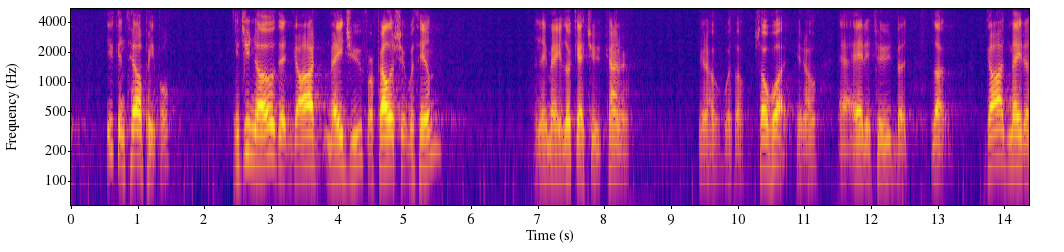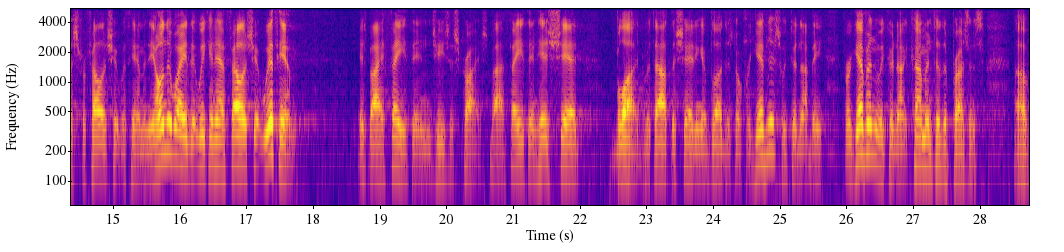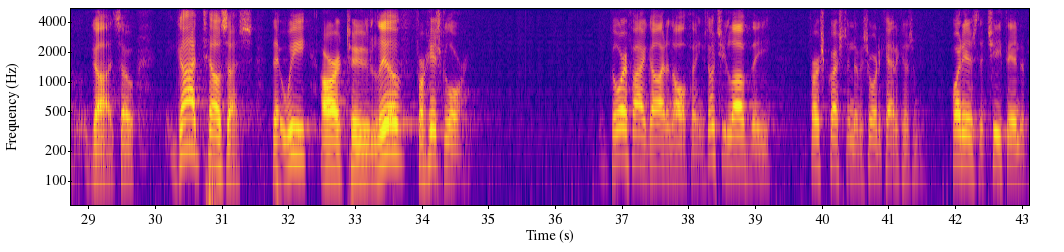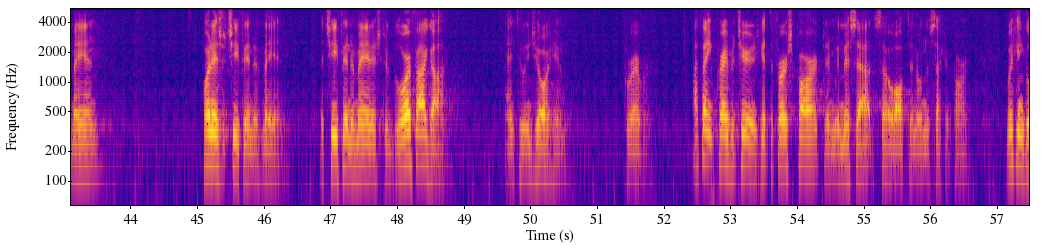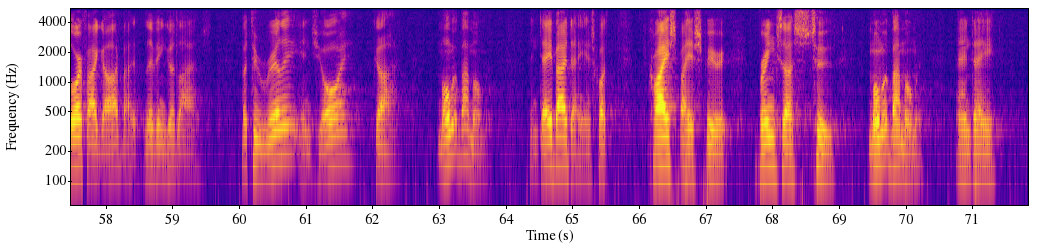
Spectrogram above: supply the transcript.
You can tell people, did you know that God made you for fellowship with Him? And they may look at you kind of, you know, with a so what, you know, attitude. But look, God made us for fellowship with Him. And the only way that we can have fellowship with Him is by faith in Jesus Christ, by faith in His shed blood. Without the shedding of blood, there's no forgiveness. We could not be forgiven. We could not come into the presence of God. So God tells us that we are to live for His glory. Glorify God in all things. Don't you love the first question of a shorter catechism? What is the chief end of man? What is the chief end of man? The chief end of man is to glorify God and to enjoy Him forever. I think Presbyterians get the first part and we miss out so often on the second part. We can glorify God by living good lives, but to really enjoy God moment by moment and day by day is what Christ, by His Spirit, brings us to moment by moment and day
